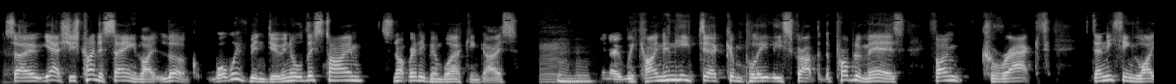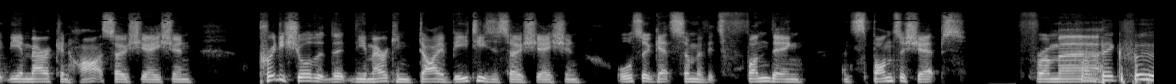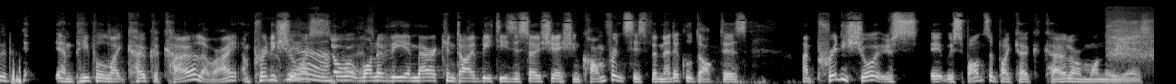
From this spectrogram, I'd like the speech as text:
So yeah, she's kind of saying like, look, what we've been doing all this time, it's not really been working, guys. Mm. hmm You know, we kind of need to completely scrap. But the problem is, if I'm correct, if it's anything like the American Heart Association, pretty sure that the, the American Diabetes Association also gets some of its funding and sponsorships from uh, From big food. and people like Coca Cola, right? I'm pretty sure I saw at one of the American Diabetes Association conferences for medical doctors. I'm pretty sure it was it was sponsored by Coca Cola on one of the years.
